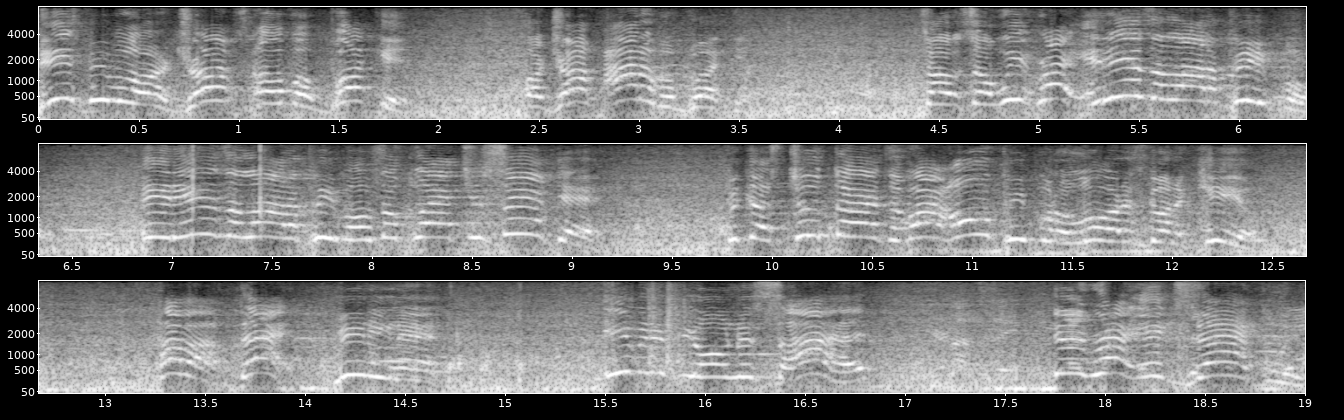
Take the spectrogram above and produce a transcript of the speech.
These people are drops of a bucket, or drop out of a bucket. So, so we right. It is a lot of people. It is a lot of people. I'm so glad you said that, because two thirds of our own people, the Lord is going to kill. How about that? Meaning that even if you're on this side, You're not safe. yeah, right? Exactly.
